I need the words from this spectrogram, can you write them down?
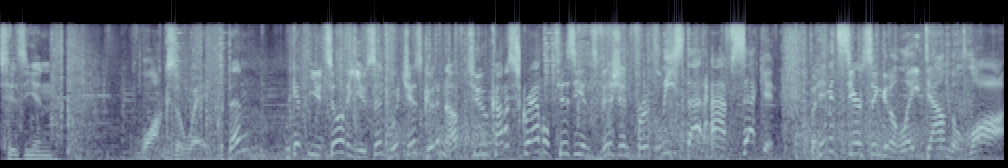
Tizian walks away. But then we get the utility usage, which is good enough to kind of scramble Tizian's vision for at least that half second. But him and syrsoN gonna lay down the law.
